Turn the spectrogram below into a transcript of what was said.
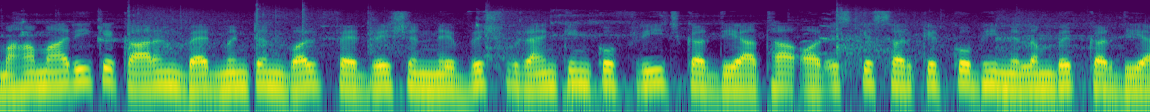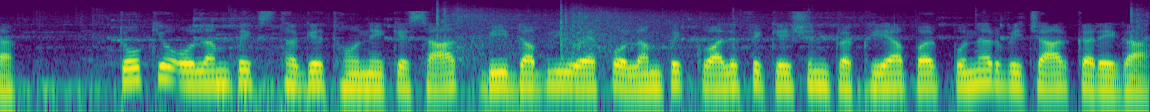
महामारी के कारण बैडमिंटन वर्ल्ड फेडरेशन ने विश्व रैंकिंग को फ्रीज कर दिया था और इसके सर्किट को भी निलंबित कर दिया। टोक्यो ओलंपिक स्थगित होने के साथ B W F Olympic qualification प्रक्रिया पर पुनर्विचार करेगा।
